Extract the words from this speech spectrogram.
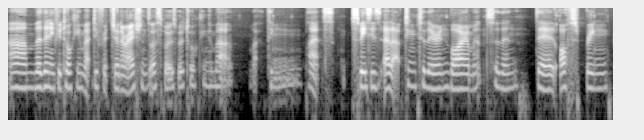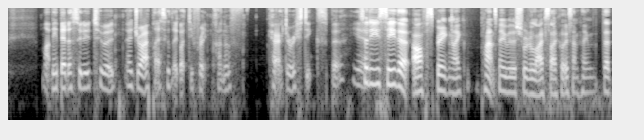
Um, but then if you're talking about different generations, I suppose we're talking about like thing plants species adapting to their environment. So then their offspring might be better suited to a, a dry place because they've got different kind of characteristics. But yeah. So do you see that offspring, like plants maybe with a shorter life cycle or something, that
